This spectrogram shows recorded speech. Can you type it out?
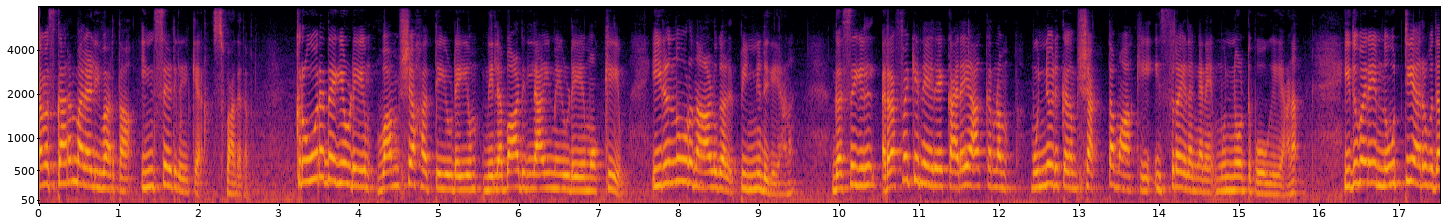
നമസ്കാരം മലയാളി വാർത്ത ഇൻസൈഡിലേക്ക് സ്വാഗതം. ക്രൂരതയുടെയും വംശഹത്യയുടെയും നിലപാടില്ലായ്മയുടെയും ഒക്കെയും ഇരുന്നൂറ് നാളുകൾ പിന്നിടുകയാണ്. ഗസയിൽ റഫയ്ക്ക് നേരെ കരയാക്രമണം മുന്നൊരുക്കം ശക്തമാക്കി ഇസ്രയേൽ അങ്ങനെ മുന്നോട്ട് പോവുകയാണ്. ഇതുവരെ നൂറ്റി അറുപത്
